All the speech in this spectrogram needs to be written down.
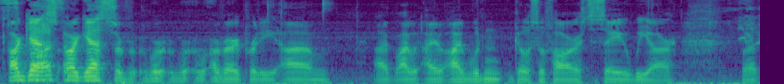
It's Our guests, awesome. our guests are, were, are very pretty. Um, I, I, I, wouldn't go so far as to say we are, but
